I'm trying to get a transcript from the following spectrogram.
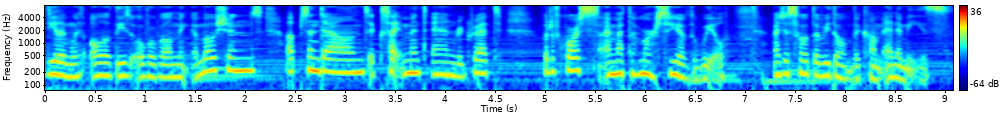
dealing with all of these overwhelming emotions, ups and downs, excitement, and regret. But of course, I'm at the mercy of the wheel. I just hope that we don't become enemies.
